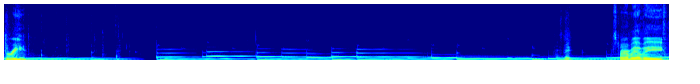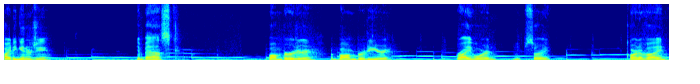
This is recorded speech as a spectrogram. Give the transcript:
three. Starting we have a fighting energy. A mask. Bombirdier. A bombardier. Rhyhorn. Oops, sorry. Carnivine.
